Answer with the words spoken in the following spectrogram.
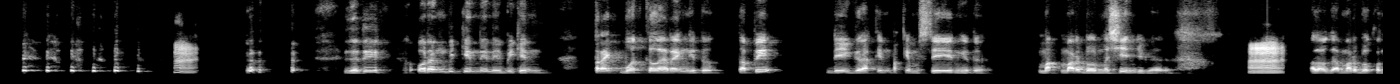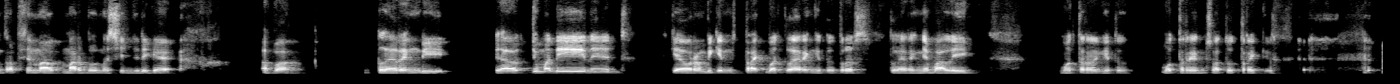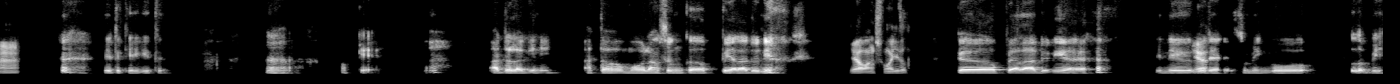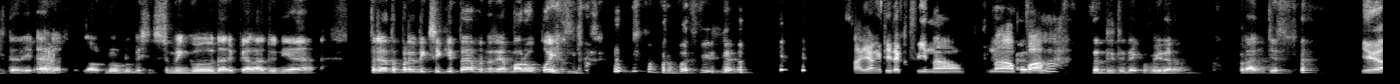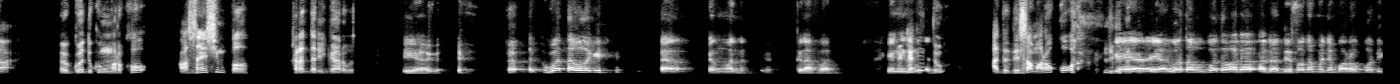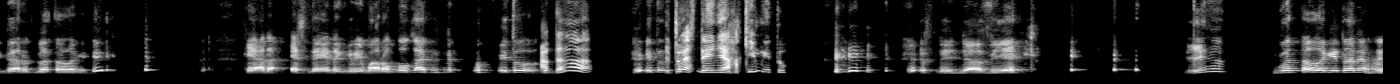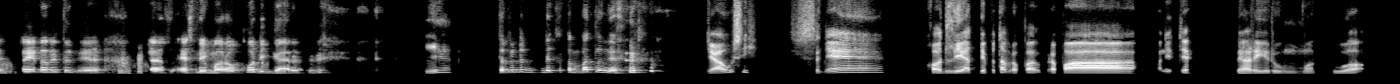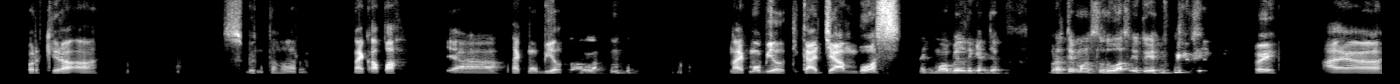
Hmm, Jadi orang bikin ini bikin track buat kelereng gitu, tapi digerakin pakai mesin gitu. Ma- marble machine juga. hmm, Kalau nggak marble contraption, ma- marble machine. Jadi kayak apa kelereng di ya cuma di ini kayak orang bikin track buat kelereng gitu, terus kelerengnya balik muter gitu, muterin suatu track hmm. itu kayak gitu. Nah, oke. Ada lagi nih atau mau langsung ke Piala Dunia? Ya langsung aja lah. Ke Piala Dunia ya. Ini Ya. udah seminggu lebih dari eh Hmm. belum lebih seminggu dari Piala Dunia. Ternyata prediksi kita benernya Maroko yang perempat final. Sayang tidak ke final. Kenapa? sedih tidak ke final. Prancis. Ya, gue dukung Maroko. Alasannya simpel. Karena dari Garut. Iya. Gua tahu lagi. Eh, yang mana? Kenapa? Yang Ya ini kan bukan? itu. Ada desa Maroko Iya, iya, iya. Gua tahu, gua tahu ada ada desa namanya Maroko di Garut. Gua tahu lagi. Kayak ada SD negeri Maroko kan. Itu Ada. itu Itu SD-nya Hakim itu. SD Jazie. Iya. Gue tahu lagi itu ada trainer itu eh, SD Maroko di Garut. Iya. Tapi itu deket tempat lu nggak sih? Jauh sih. Sebenarnya kalau dilihat di peta berapa berapa menit ya? Dari rumah gua perkiraan. Sebentar. Naik apa? Ya, Naik mobil. Naik mobil tiga jam, bos. Naik mobil tiga jam. Berarti emang seluas itu ya? Weh, eh,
